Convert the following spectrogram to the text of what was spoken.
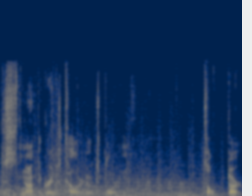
this is not the greatest color to explore in. It's all dark.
